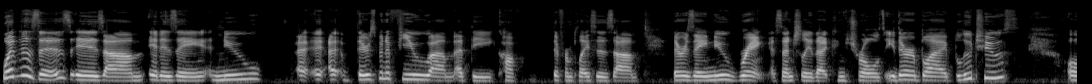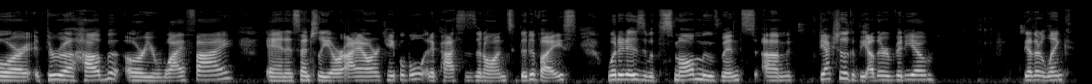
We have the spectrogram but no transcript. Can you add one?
what this is is um, it is a new. Uh, uh, there's been a few um, at the conf- different places. Um, there is a new ring essentially that controls either by Bluetooth or through a hub or your Wi-Fi, and essentially are IR capable, and it passes it on to the device. What it is with small movements. Um, if you actually look at the other video, the other link,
